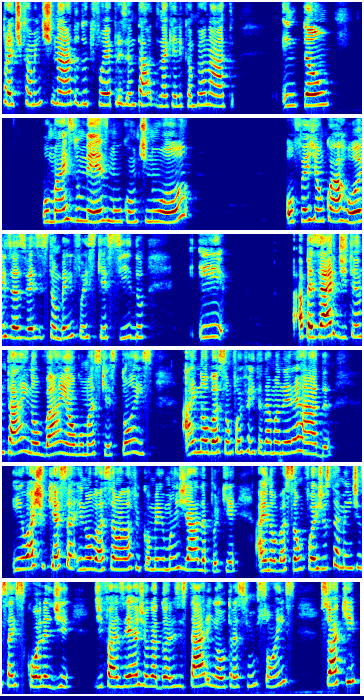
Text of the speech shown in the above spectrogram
praticamente nada do que foi apresentado naquele campeonato. Então, o mais do mesmo continuou. O feijão com arroz às vezes também foi esquecido. E apesar de tentar inovar em algumas questões, a inovação foi feita da maneira errada. E eu acho que essa inovação ela ficou meio manjada, porque a inovação foi justamente essa escolha de, de fazer os jogadores estarem em outras funções, só que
